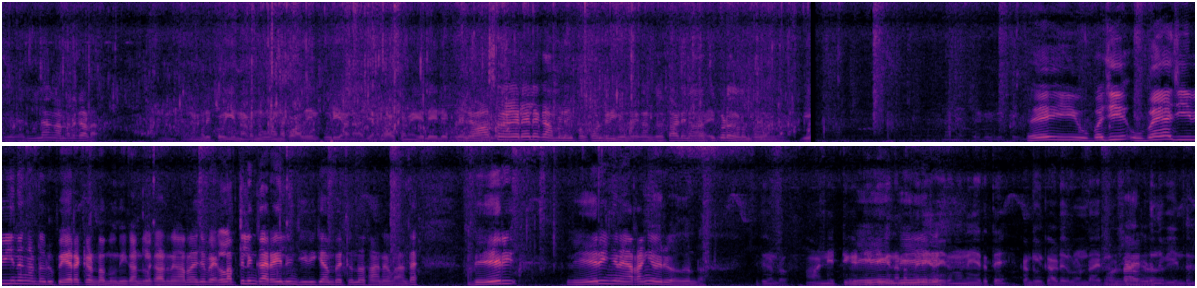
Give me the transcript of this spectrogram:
ഇതെല്ലാം കണ്ടൽക്കാടാണ് നമ്മളിപ്പോ ഈ നടന്നു പോകുന്ന പാതയിൽ കൂടിയാണ് ജനവാസ മേഖലയിലേക്ക് ജനവാസ മേഖലയിലേക്ക് നമ്മൾ ഈ പൊയ്ക്കൊണ്ടിരിക്കുന്നത് കണ്ടൽക്കാടിനകത്തിൽ കൂടെ വേണം പോകാനാണ് ഏ ഈ ഉപജീ ഉഭയജീവി എന്ന് കണ്ട ഒരു പേരൊക്കെ ഉണ്ടെന്ന് തോന്നി കണ്ടൽക്കാടിന്. കാരണം വെച്ചാൽ വെള്ളത്തിലും കരയിലും ജീവിക്കാൻ പറ്റുന്ന സാധനങ്ങളാണ് വേര് വേര് ഇങ്ങനെ ഇറങ്ങി വരുമോ അതുണ്ടോ ഇത് കണ്ടോ? ആ നെറ്റ് കെട്ടിയിരിക്കുന്ന നേരത്തെ കണ്ടൽക്കാടുകൾ ഉണ്ടായിരുന്നു. വീണ്ടും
